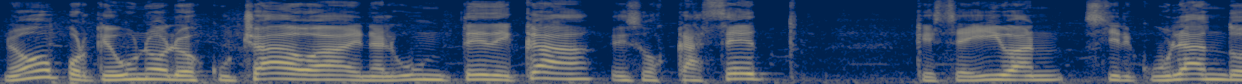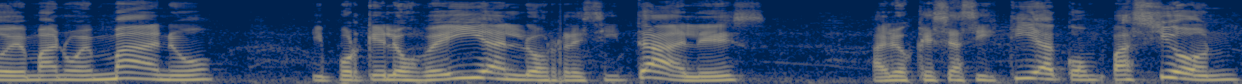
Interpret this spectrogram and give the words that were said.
¿no? Porque uno lo escuchaba en algún TDK, esos cassettes que se iban circulando de mano en mano, y porque los veía en los recitales, a los que se asistía con pasión,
